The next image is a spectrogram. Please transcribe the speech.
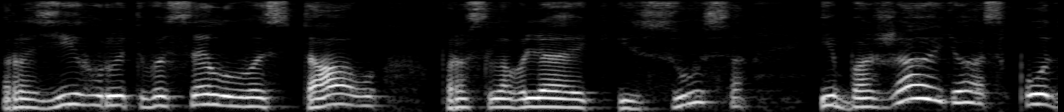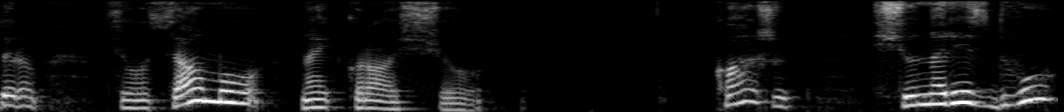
розігрують веселу виставу, прославляють Ісуса і бажають господарям всього самого найкращого. Кажуть, що на Різдво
